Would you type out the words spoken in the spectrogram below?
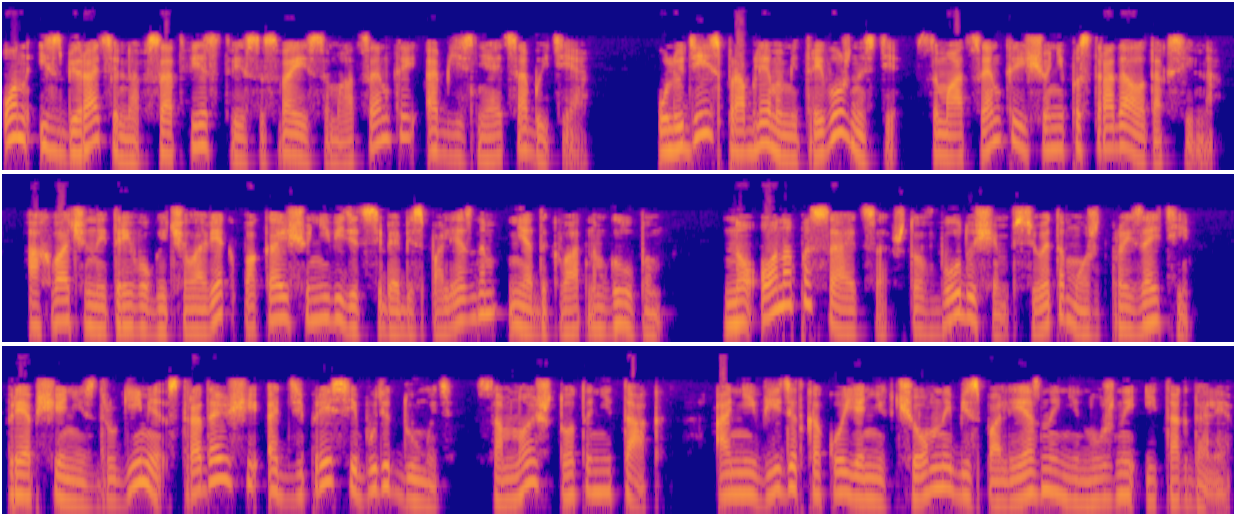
Он избирательно, в соответствии со своей самооценкой, объясняет события. У людей с проблемами тревожности самооценка еще не пострадала так сильно. Охваченный тревогой человек пока еще не видит себя бесполезным, неадекватным, глупым. Но он опасается, что в будущем все это может произойти. При общении с другими страдающий от депрессии будет думать «со мной что-то не так», они видят, какой я никчемный, бесполезный, ненужный и так далее.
